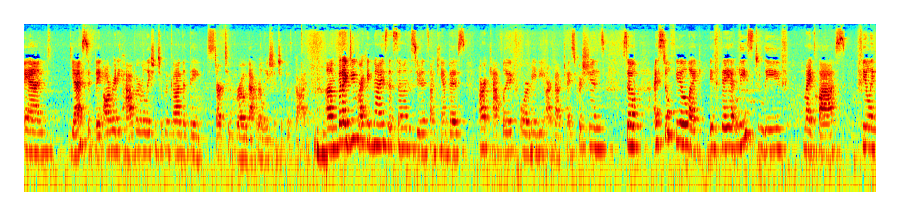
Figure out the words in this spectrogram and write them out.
And yes, if they already have a relationship with God, that they start to grow that relationship with God. Mm-hmm. Um, but I do recognize that some of the students on campus aren't Catholic or maybe aren't baptized Christians. So I still feel like if they at least leave my class feeling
